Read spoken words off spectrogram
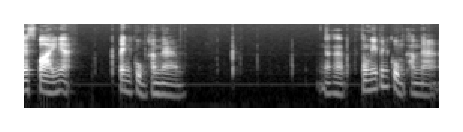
despite เนี่ย เป็นกลุ่มคำนาม นะครับ ตรงนี้เป็นกลุ่มคำนาม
